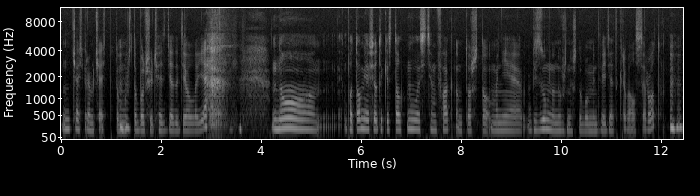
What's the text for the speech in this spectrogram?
Ну, часть прям часть, потому Мгм. что большую часть деда делала я. Но потом я все-таки столкнулась с тем фактом, то, что мне безумно нужно, чтобы у медведя открывался рот. Мгм.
